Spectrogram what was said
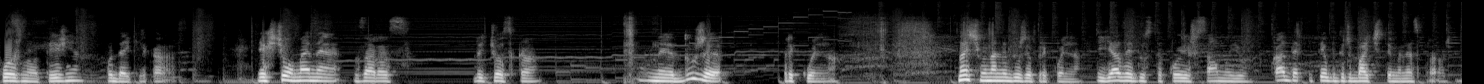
кожного тижня по декілька разів. Якщо у мене зараз прическа не дуже прикольна, значить вона не дуже прикольна. І я зайду з такою ж самою в кадр, і ти будеш бачити мене справжнім.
